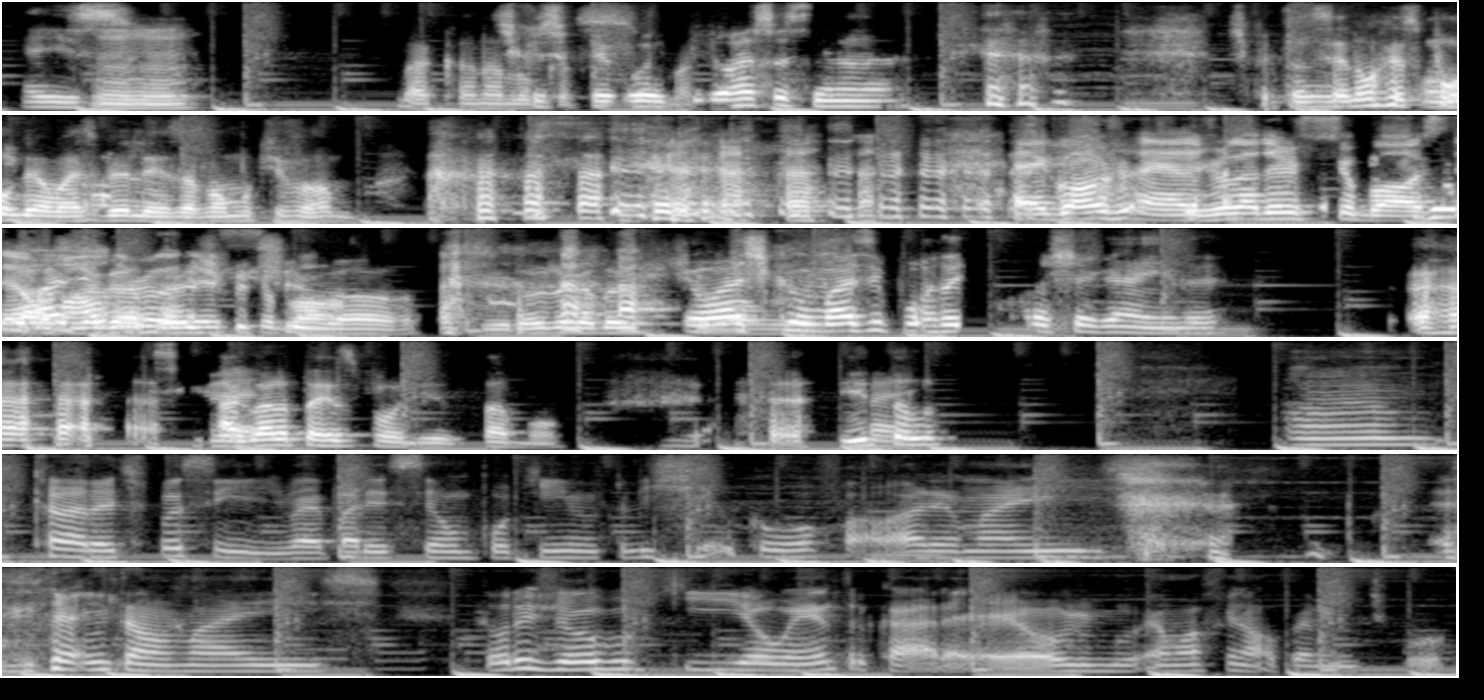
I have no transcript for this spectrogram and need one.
É isso. Uhum. Bacana, Acho Lucas. Que você pegou o raciocínio, né? Você não respondeu, mas beleza, vamos que vamos. é igual é, jogador de futebol, você é o jogador, jogador de futebol. Virou jogador de futebol. Eu acho que o mais importante é chegar ainda. Agora tá respondido, tá bom. Ítalo? Hum, cara, tipo assim, vai parecer um pouquinho clichê o que eu vou falar, né? Mas. então, mas. Todo jogo que eu entro, cara, é, é uma final pra mim. Tipo,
